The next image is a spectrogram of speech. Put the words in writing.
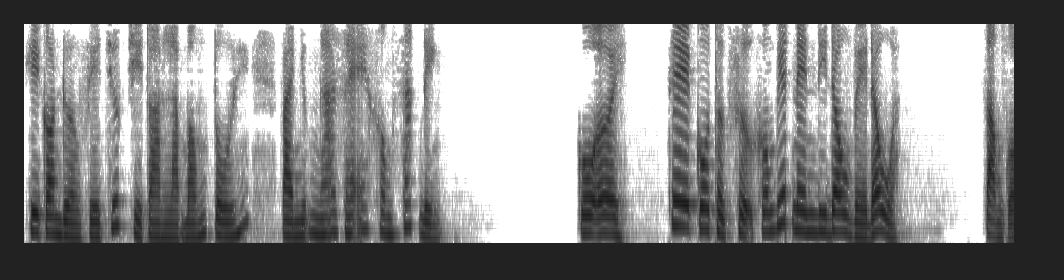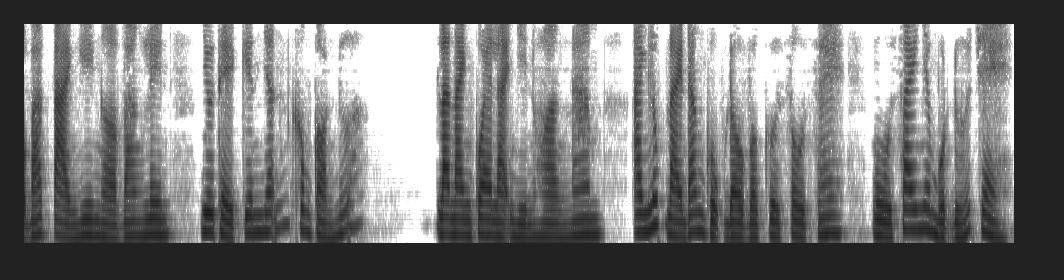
khi con đường phía trước chỉ toàn là bóng tối và những ngã rẽ không xác định. Cô ơi, thế cô thực sự không biết nên đi đâu về đâu à? Giọng của bác Tài nghi ngờ vang lên như thể kiên nhẫn không còn nữa. Lan Anh quay lại nhìn Hoàng Nam, anh lúc này đang gục đầu vào cửa sổ xe, ngủ say như một đứa trẻ,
